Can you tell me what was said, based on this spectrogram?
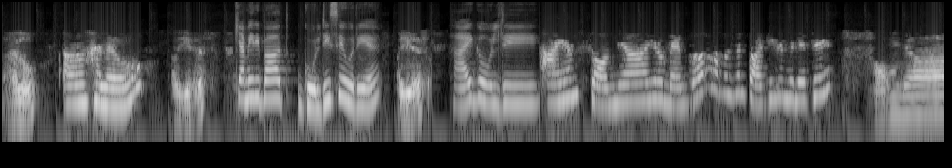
हेलो हेलो यस क्या मेरी बात गोल्डी से हो रही है? Yes hi Goldie I am Saumya you remember हम उस दिन पार्टी में मिले थे। सौम्या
